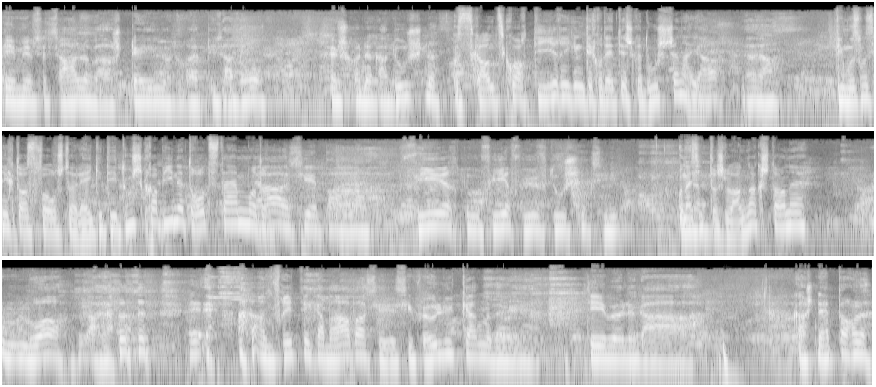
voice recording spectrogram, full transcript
Wir müssen zahlen, wer steht oder etwas. Also, hast du duschen. Das ganze Quartier irgendwie, dort ist duschen? Ja, ja, ja. Wie muss man sich das vorstellen? Liegen die Duschkabinen trotzdem? Oder? Ja, es waren vier, vier, fünf Duschen. Und dann sind da Schlangen gestanden? Nur am Freitag am Abend sind, sind viele Leute gegangen, die wollen gar, gar schnäpperle.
